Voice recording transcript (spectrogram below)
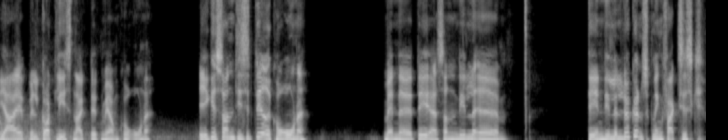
Jeg vil godt lige snakke lidt mere om corona. Ikke sådan decideret corona, men øh, det er sådan en lille... Øh, det er en lille lykønskning, faktisk.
